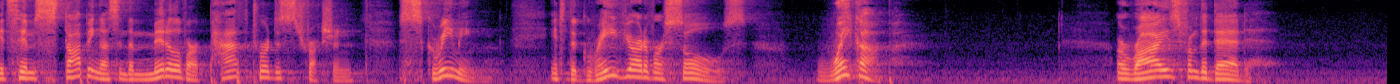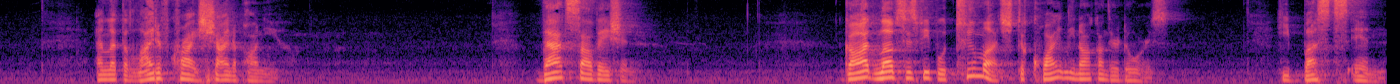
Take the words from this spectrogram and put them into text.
it's Him stopping us in the middle of our path toward destruction, screaming into the graveyard of our souls Wake up! Arise from the dead and let the light of Christ shine upon you. That's salvation. God loves his people too much to quietly knock on their doors. He busts in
